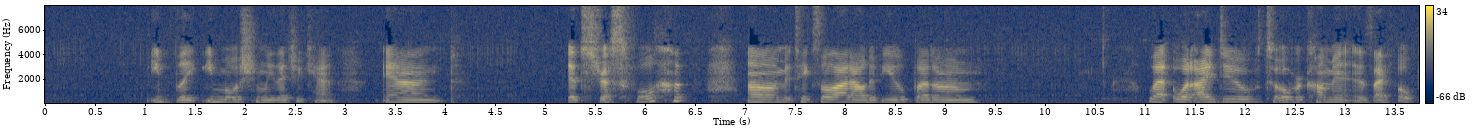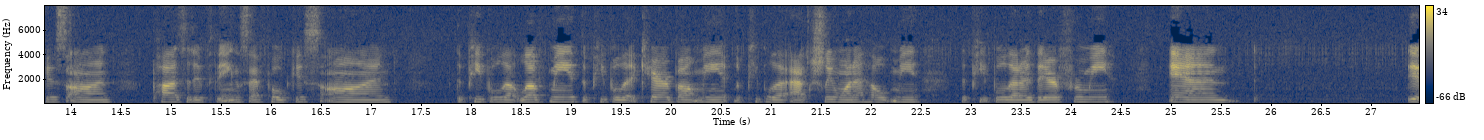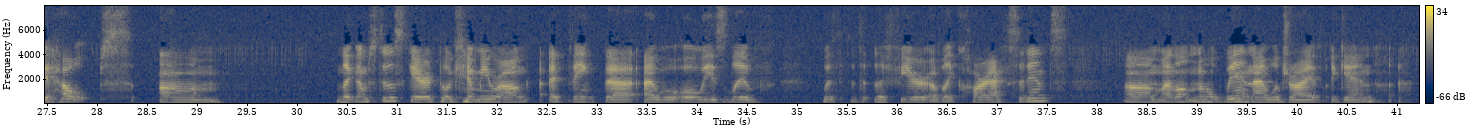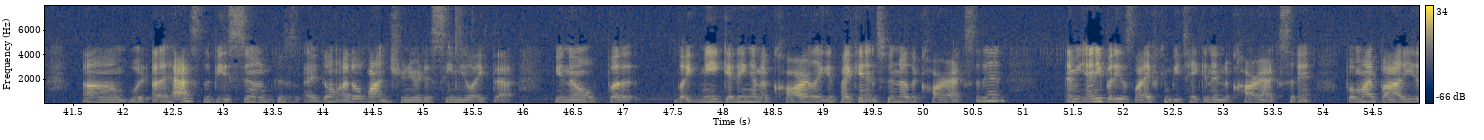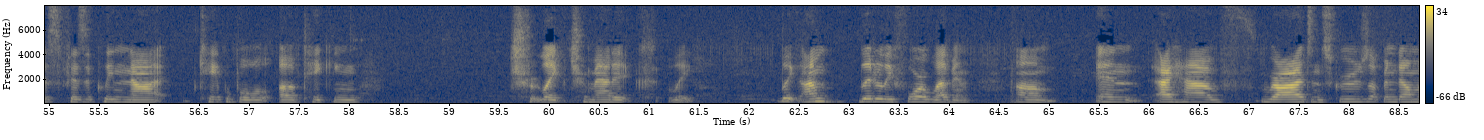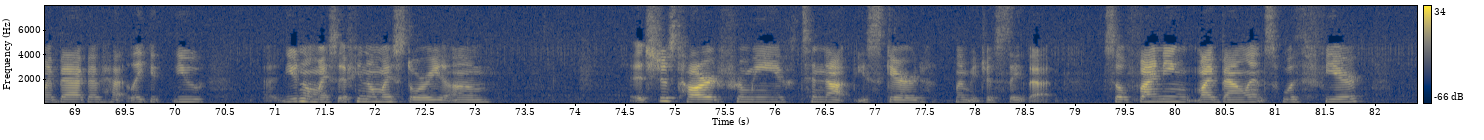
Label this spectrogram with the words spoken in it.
like emotionally that you can. And it's stressful. um, it takes a lot out of you, but um, what what I do to overcome it is I focus on positive things. I focus on the people that love me, the people that care about me, the people that actually want to help me, the people that are there for me and it helps. Um like I'm still scared, don't get me wrong. I think that I will always live with the fear of like car accidents um, I don't know when I will drive again. Um, it has to be soon because I don't I don't want Junior to see me like that, you know. But like me getting in a car, like if I get into another car accident, I mean anybody's life can be taken in a car accident, but my body is physically not capable of taking like traumatic like like I'm literally 4'11 um, and I have rods and screws up and down my back. I've had like you you know my if you know my story um it's just hard for me to not be scared. Let me just say that. So finding my balance with fear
